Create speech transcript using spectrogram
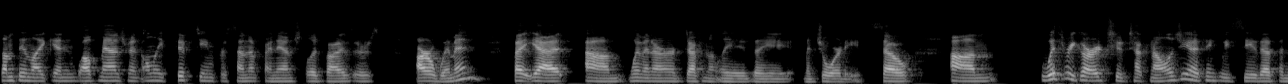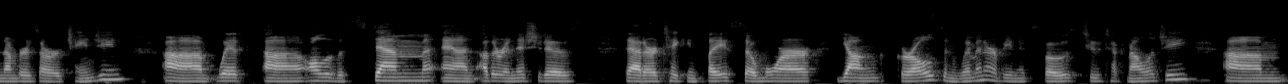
Something like in wealth management, only 15% of financial advisors are women, but yet um, women are definitely the majority. So, um, with regard to technology, I think we see that the numbers are changing um, with uh, all of the STEM and other initiatives that are taking place. So, more young girls and women are being exposed to technology um,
